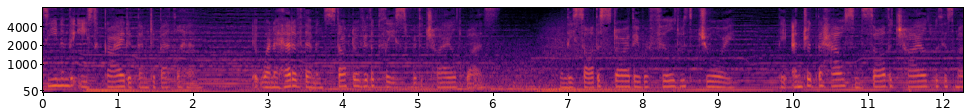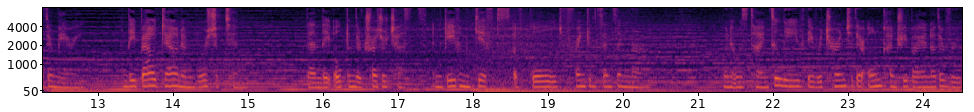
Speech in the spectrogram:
seen in the east guided them to Bethlehem. It went ahead of them and stopped over the place where the child was. When they saw the star, they were filled with joy. They entered the house and saw the child with his mother Mary, and they bowed down and worshipped him. Then they opened their treasure chests and gave him gifts of gold, frankincense, and myrrh. When it was time to leave, they returned to their own country by another route,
